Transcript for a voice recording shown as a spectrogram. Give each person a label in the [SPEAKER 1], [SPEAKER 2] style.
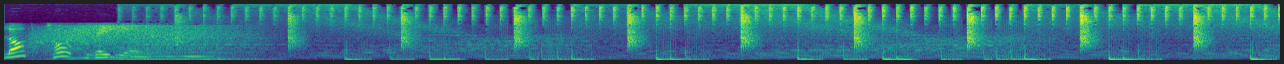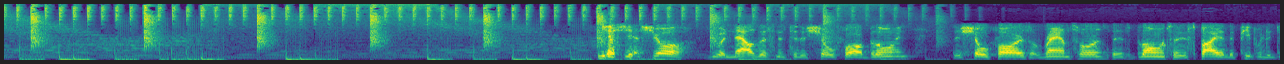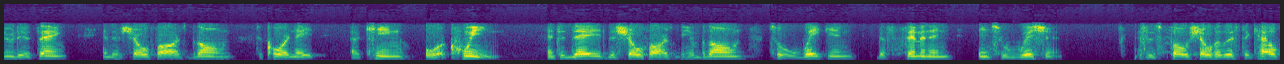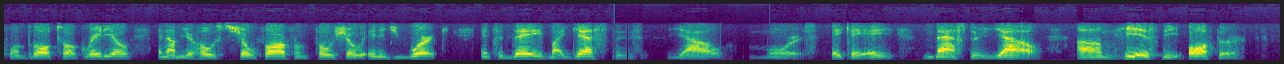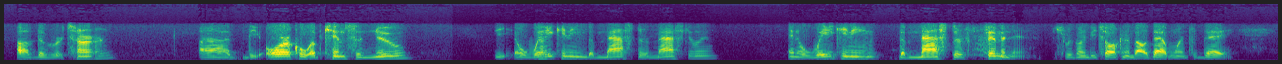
[SPEAKER 1] Blog Talk Radio.
[SPEAKER 2] Yes, yes, sure. You are now listening to the shofar blowing. The shofar is a ram's horn that is blown to inspire the people to do their thing, and the shofar is blown to coordinate a king or a queen. And today, the shofar is being blown to awaken the feminine intuition. This is Faux Show Holistic Health on Blog Talk Radio, and I'm your host, Shofar from Faux Show Energy Work. And today, my guest is Yao Morris, aka Master Yao. Um, he is the author of The Return, uh, The Oracle of Kim Sanu, The Awakening the Master Masculine, and Awakening the Master Feminine, which we're going to be talking about that one today.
